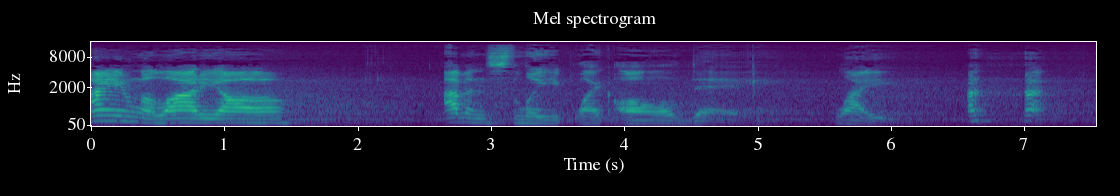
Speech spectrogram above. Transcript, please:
I ain't gonna lie to y'all. I've been sleep like all day. Like,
